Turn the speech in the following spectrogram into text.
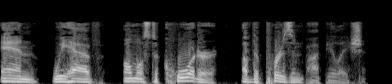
and we have almost a quarter of the prison population.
